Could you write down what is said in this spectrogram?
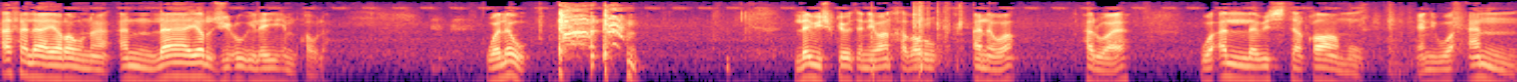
أفلا يرون أن لا يرجع إليهم قولا. ولو لو يشبكوت النيوان خبروا أنوا هرواية. وأن لو استقاموا يعني وأن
